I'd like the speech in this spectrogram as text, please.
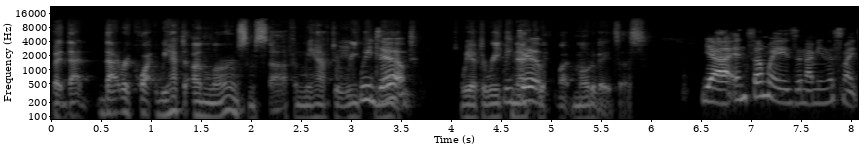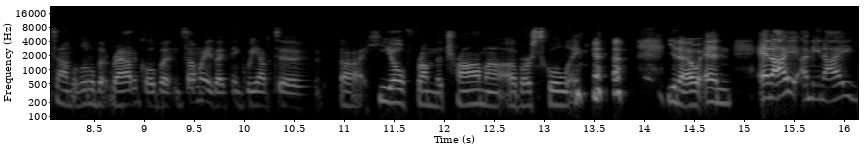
but that that require we have to unlearn some stuff and we have to reconnect. We do. We have to reconnect with what motivates us. Yeah, in some ways, and I mean, this might sound a little bit radical, but in some ways, I think we have to uh, heal from the trauma of our schooling, you know. And and I, I mean, I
